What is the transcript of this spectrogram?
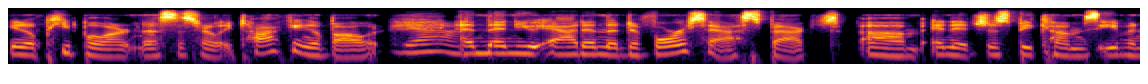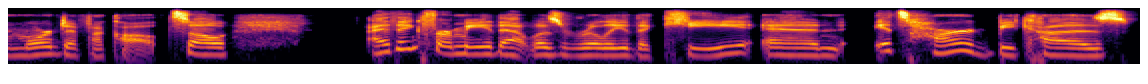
you know, people aren't necessarily talking about. Yeah. And then you add in the divorce aspect um, and it just becomes even more difficult. So I think for me, that was really the key. And it's hard because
